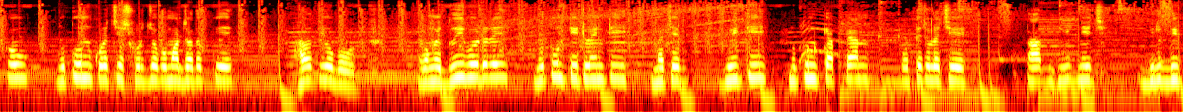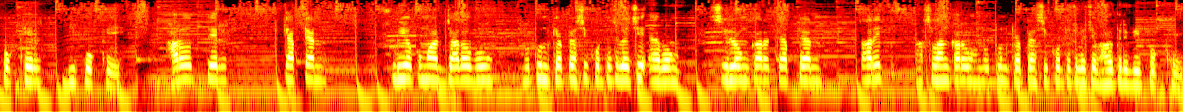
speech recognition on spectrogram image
অধিনায়ককেও নতুন করেছে সূর্যকুমার যাদবকে ভারতীয় বোর্ড এবং এই দুই বোর্ডেরই নতুন টি টোয়েন্টি ম্যাচের দুইটি নতুন ক্যাপ্টেন করতে চলেছে তার নিজ নিজ বিরোধী পক্ষের বিপক্ষে। ভারতের ক্যাপ্টেন সূর্যকুমার যাদবও নতুন ক্যাপ্টেন্সি করতে চলেছে এবং শ্রীলঙ্কার ক্যাপ্টেন তারিক আসলাঙ্কারও নতুন ক্যাপ্টেন্সি করতে চলেছে ভারতের বিপক্ষে।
